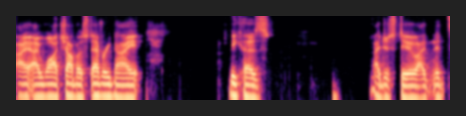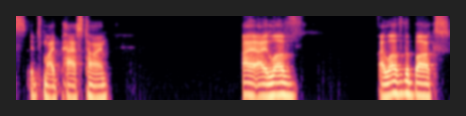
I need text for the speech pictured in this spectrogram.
I, I watch almost every night because I just do. I it's it's my pastime. I I love I love the Bucks.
